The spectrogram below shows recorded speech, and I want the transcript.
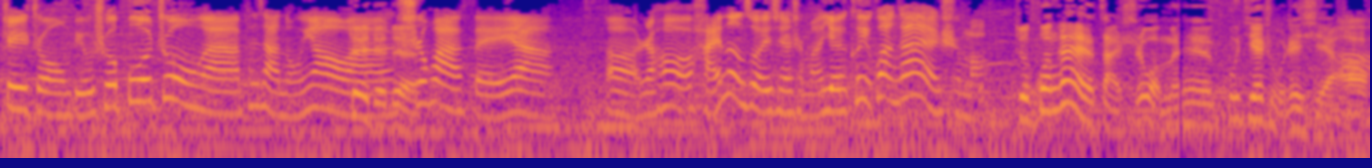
这种，比如说播种啊、喷洒农药啊、对对对施化肥呀、嗯，然后还能做一些什么？也可以灌溉是吗？就灌溉，暂时我们不接触这些啊。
